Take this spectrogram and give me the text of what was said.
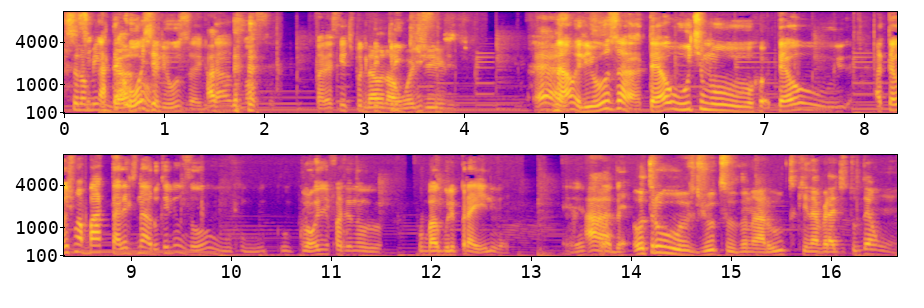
Se não Sim, me Até engano. hoje ele usa. Ele tá, Até- nossa, parece que tipo, ele Não, não, hoje- de- É, Não, ele usa até o último. Até o. Até a última batalha de Naruto ele usou o, o, o clone fazendo o bagulho pra ele, velho. É Ah, foda. outro jutsu do Naruto, que na verdade tudo é um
